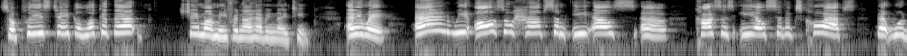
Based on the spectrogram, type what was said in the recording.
So please take a look at that. Shame on me for not having 19. Anyway, and we also have some EL, uh, CASAS EL Civics co-ops that would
